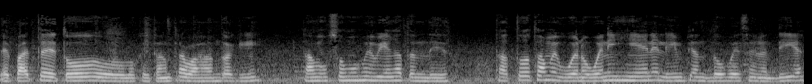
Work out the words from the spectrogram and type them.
de parte de todos los que están trabajando aquí. Estamos, somos muy bien atendidos. todo está muy bueno, buena higiene, limpian dos veces en el día.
